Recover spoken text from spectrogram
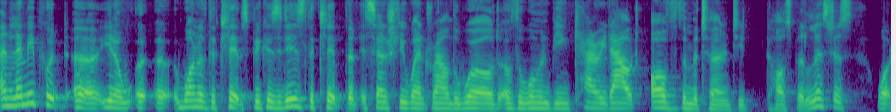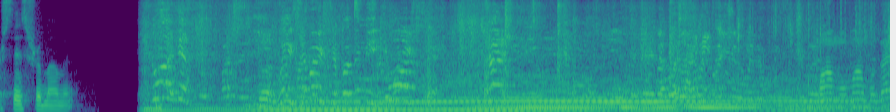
And let me put, uh, you know, uh, uh, one of the clips because it is the clip that essentially went around the world of the woman being carried out of the maternity hospital. Let's just watch this for a moment. Маму, маму, дай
